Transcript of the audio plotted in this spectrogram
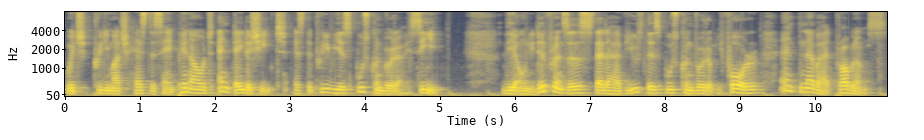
which pretty much has the same pinout and datasheet as the previous boost converter IC. The only difference is that I have used this boost converter before and never had problems.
